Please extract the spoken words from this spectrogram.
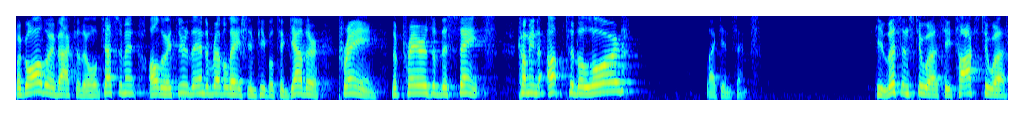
But go all the way back to the Old Testament, all the way through to the end of Revelation, people together praying the prayers of the saints, coming up to the Lord like incense. He listens to us, He talks to us,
